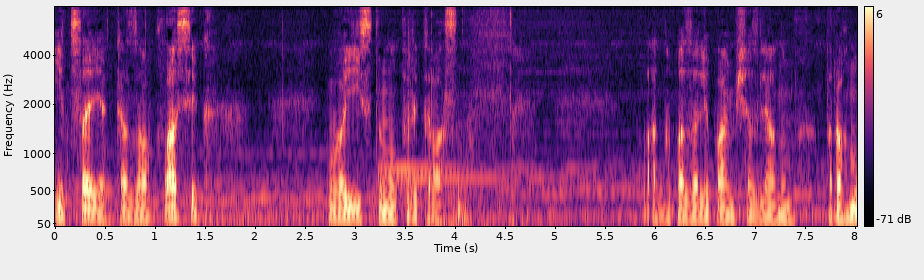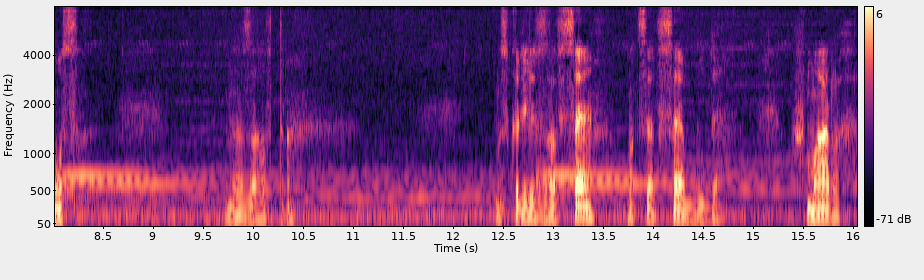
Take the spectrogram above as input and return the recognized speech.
І це, як казав класик, воістину прекрасно. Ладно, позаліпаємо, зараз глянемо прогноз на завтра. Ну, скоріш за все, оце все буде в хмарах.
